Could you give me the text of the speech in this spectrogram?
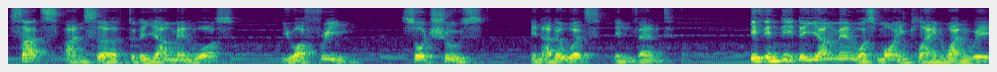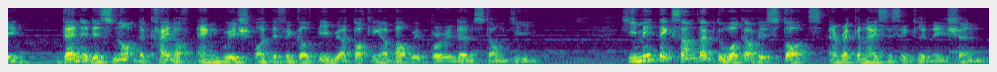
Sartre's answer to the young man was, You are free, so choose. In other words, invent. If indeed the young man was more inclined one way, then it is not the kind of anguish or difficulty we are talking about with Buridan's donkey. He may take some time to work out his thoughts and recognize his inclination.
